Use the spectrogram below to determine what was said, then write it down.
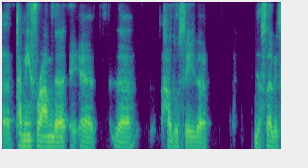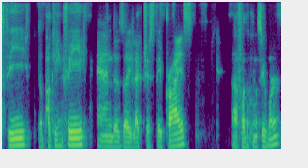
uh, uh, uh, coming from the the how to say the the service fee, the parking fee, and the electricity price uh, for the consumer,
